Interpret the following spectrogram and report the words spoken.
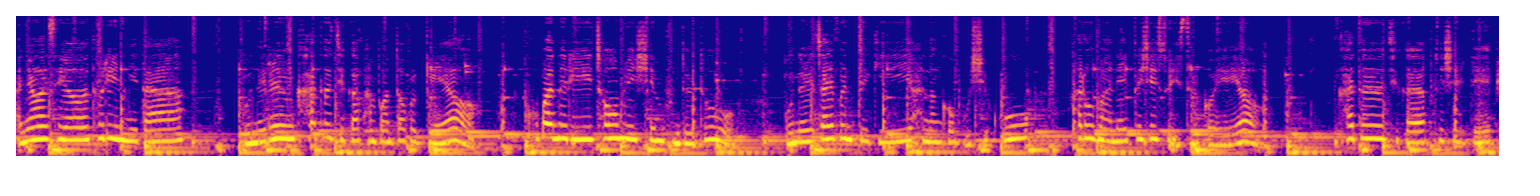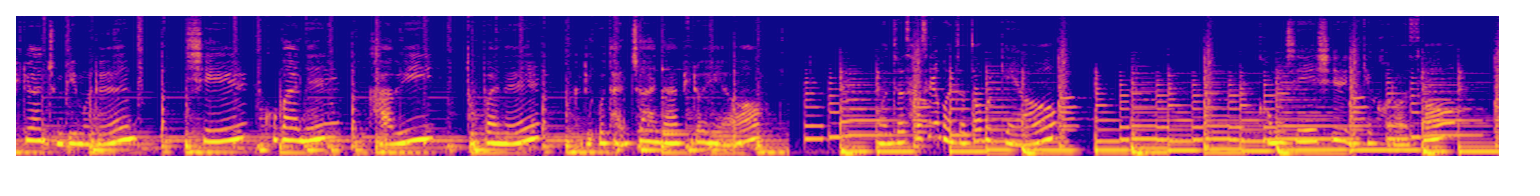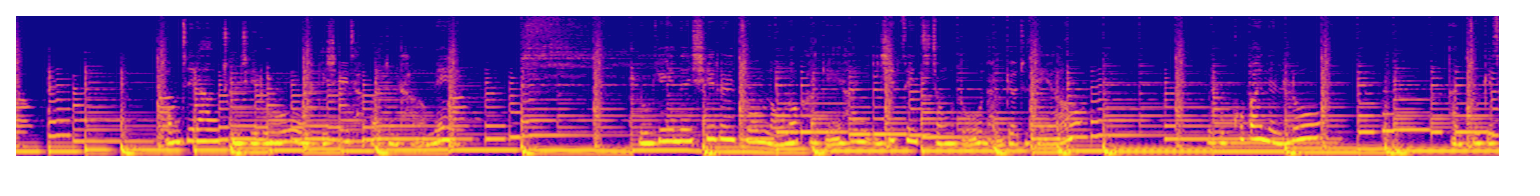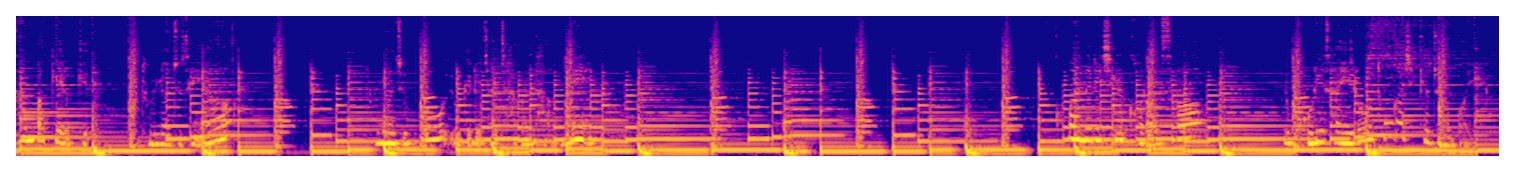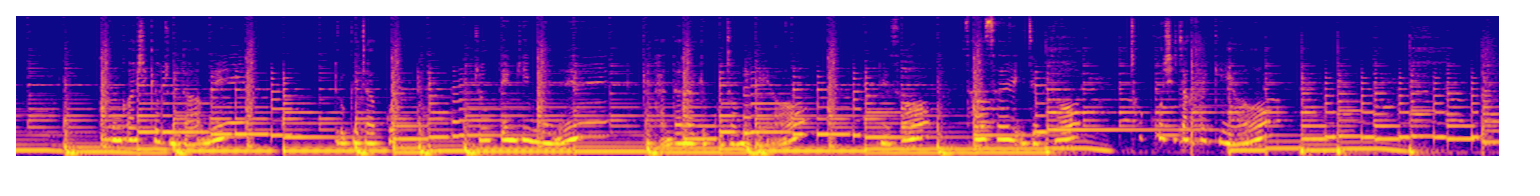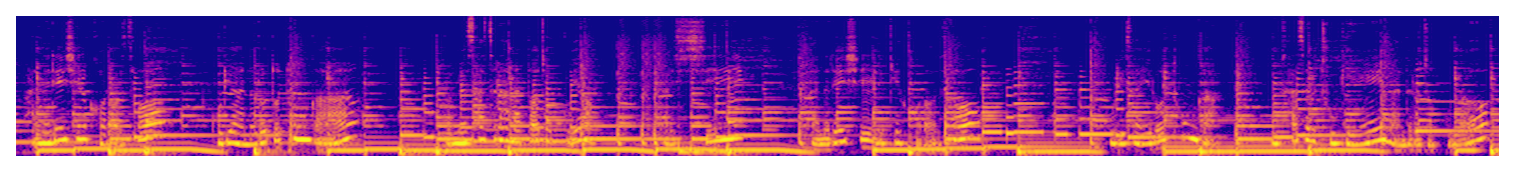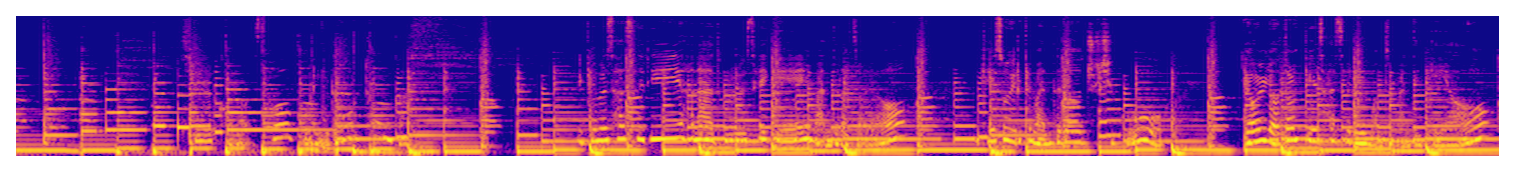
안녕하세요. 토리입니다. 오늘은 카드 지갑 한번 떠볼게요. 코바늘이 처음이신 분들도 오늘 짧은뜨기 하는 거 보시고 하루 만에 뜨실 수 있을 거예요. 카드 지갑 뜨실 때 필요한 준비물은 실, 코바늘, 가위, 돗바늘 그리고 단추 하나 필요해요. 먼저 사슬 먼저 떠볼게요. 검지에 실 이렇게 걸어서 검지랑 중지로 이렇게 실 잡아준 다음에 여기에는 실을 좀 넉넉하게 한 20cm 정도 남겨주세요. 그리고 코바늘로 안쪽에서 한 바퀴 이렇게 돌려주세요. 돌려주고 여기를 잘 잡은 다음에 코바늘에 실 걸어서 이 고리 사이로 통과시켜 주는 거예요. 통과시켜 준 다음에 이렇게 잡고 쭉 당기면은 이렇게 단단하게 고정이 돼요. 그래서 사슬 이제부터 첫코 시작할게요. 바늘에 실 걸어서 고리 안으로 또 통과. 그러면 사슬 하나 떠졌고요. 다시 바늘에 실 이렇게 걸어서 고리 사이로 통과. 그럼 사슬 두 개 사슬이 하나, 둘, 세 개 만들어져요. 계속 이렇게 만들어 주시고 18개 사슬을 먼저 만들게요.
